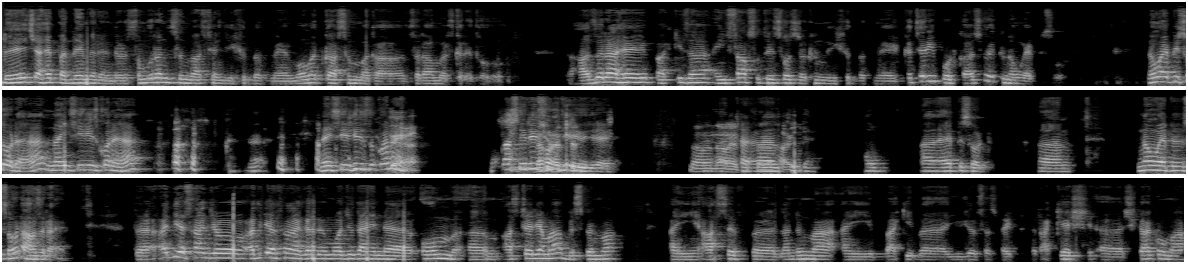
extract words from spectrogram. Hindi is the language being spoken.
ॾे चाहे परॾे में रहंदड़ समूरनि सिंधवासियुनि जी ख़िदमत में मोहम्मद कासिम मका सलाम अर्ज़ करे थो। हाज़िर आहे पाकीज़ा ऐं साफ़ सुथरी सोच रखण जी ख़िदमत में कचहरी पॉडकास्ट जो हिकु नओं एपिसोड नओं एपिसोड आहे नई सीरीज़ कोन्हे हा नई सीरीज़ कोन्हे सीरीज़ शुरू थी वई अच्छा, ठीकु आहे एपिसोड नओं एपिसोड हाज़िर आहे। त अॼु असांजो अॼु असां गॾु मौजूदु आहिनि ओम ऑस्ट्रेलिया माँ ब्रिस्बेन माँ ऐं आसिफ़ लंडन माँ ऐं बाक़ी ॿ यूजुअल सस्पेक्ट राकेश शिकागो माँ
